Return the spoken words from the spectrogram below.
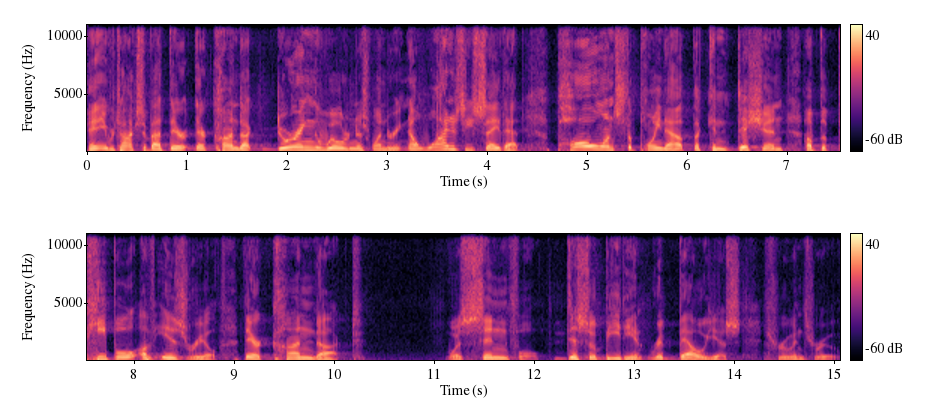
And he talks about their, their conduct during the wilderness wandering. Now, why does he say that? Paul wants to point out the condition of the people of Israel, their conduct was sinful, disobedient, rebellious through and through.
